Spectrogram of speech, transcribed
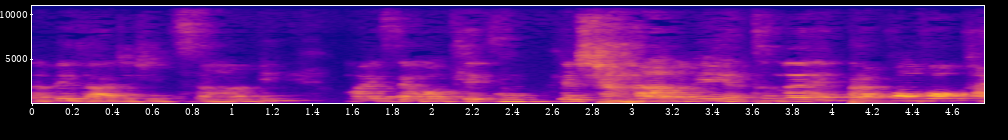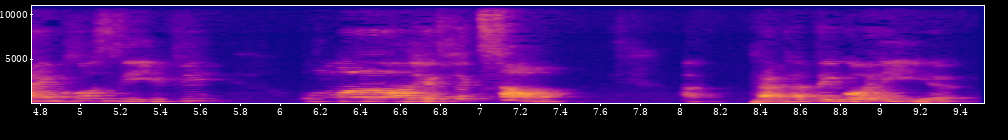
Na verdade, a gente sabe, mas é uma, um questionamento, né, para convocar, inclusive, uma reflexão para a categoria.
